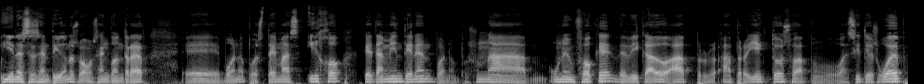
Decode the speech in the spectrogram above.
Y en ese sentido nos vamos a encontrar, eh, bueno, pues temas hijo que también tienen, bueno, pues una, un enfoque dedicado a, a proyectos o a, sitios web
